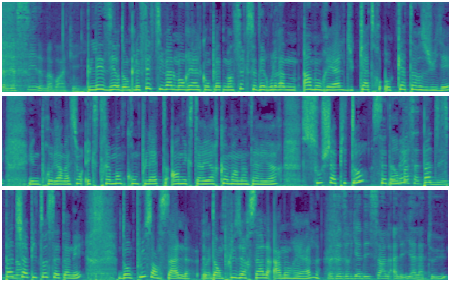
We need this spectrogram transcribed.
Ben, merci de m'avoir accueilli. Plaisir. Donc le festival Montréal complètement cirque se déroulera à Montréal du 4 au 14 juillet. Une programmation extrêmement complète en extérieur comme en intérieur. Sous chapiteau cette année? Pas, cette année. pas de chapiteau cette année. Donc plus en salle, dans plusieurs salles à Montréal. Ben, c'est-à-dire qu'il y a des salles, il y a la TEU.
